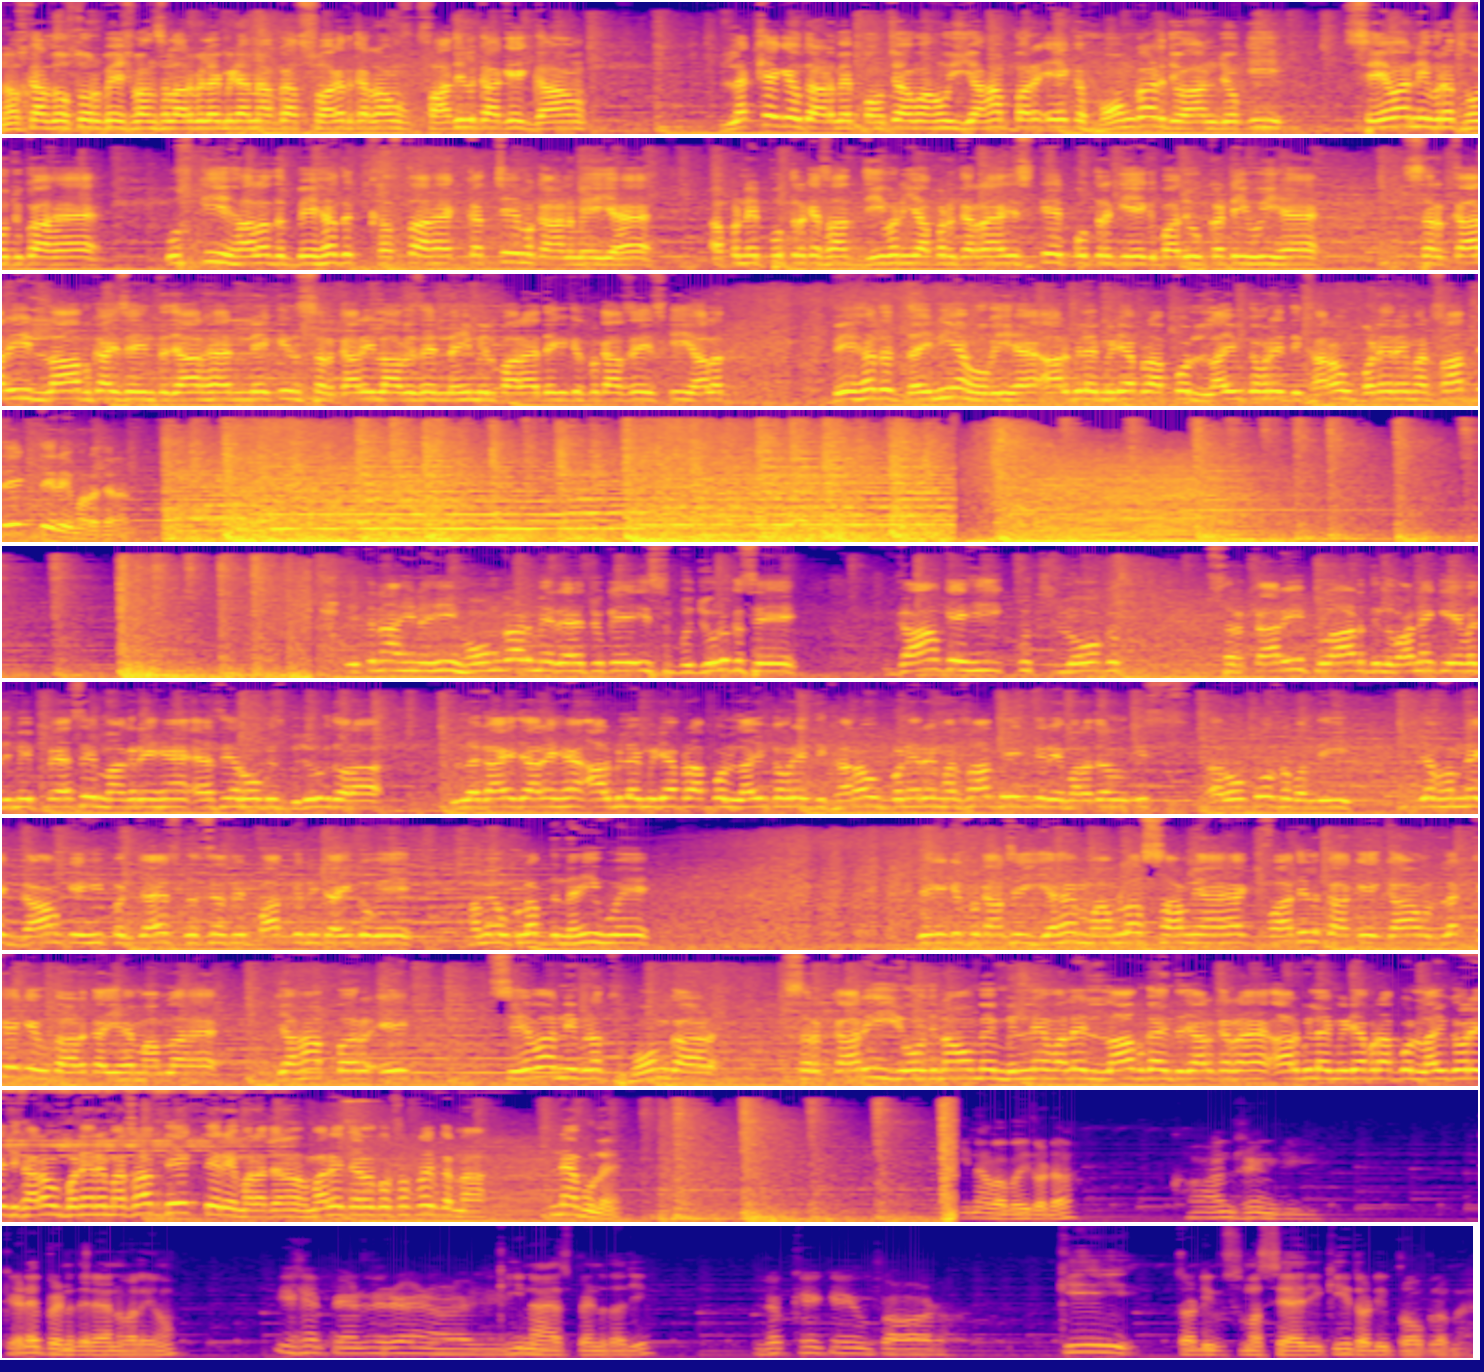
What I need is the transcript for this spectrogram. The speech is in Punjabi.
नमस्कार दोस्तों, रुपेश बंसल आरबीला मीडिया में आपका स्वागत कर रहा हूँ। फाजिलका के गाँव लखे के उताड़ में पहुँचा हुआ हूँ। यहाँ पर एक होमगार्ड जवान जो कि सेवानिवृत्त हो चुका है। उसकी हालत बेहद खस्ता है। कच्चे मकान में यह अपने पुत्र के साथ जीवन यापन कर रहा है। इसके पुत्र की एक बाजू कटी हुई है। सरकारी लाभ का इसे इंतज़ार है, लेकिन सरकारी लाभ इसे नहीं मिल पा रहा है। देखिए किस प्रकार से इसकी हालत बेहद दयनीय हो गई है आरबीआई मीडिया पर आपको लाइव कवरेज दिखा रहा हूँ। बने रहे हमारे साथ, देखते रहे हमारा चैनल। इतना ही नहीं, होमगार्ड में रह चुके इस बुज़ुर्ग से गाँव के ही कुछ लोग सरकारी प्लाट दिलवाने की एवज में पैसे मांग रहे हैं। ऐसे आरोप इस बुज़ुर्ग द्वारा लगाए जा रहे हैं। आरबीआई मीडिया पर आपको लाइव कवरेज दिखा रहा हूँ। बने रहे हमारे साथ, देखते रहे हमारा चैनल। इस आरोपों संबंधी जब हमने गाँव के ही पंचायत सदस्य से बात करनी चाहिए तो वे हमें उपलब्ध नहीं हुए। देखिए किस प्रकार से यह मामला सामने आया है। फाजिलका के गाँव लक्के के उताड़ का यह मामला है, जहाँ पर एक सेवानिवृत्त होमगार्ड सरकारी योजनाओं में मिलने वाले लाभ का इंतजार कर रहा है आरबीआई मीडिया पर आपको लाइव कवरेज दिखा रहा हूं बने रहे हमारे साथ देखते रहे हमारा चैनल हमारे चैनल को सब्सक्राइब करना न भूलें ਕੀ ਨਾਮ ਬਾਬਾ ਜੀ ਤੁਹਾਡਾ ਖਾਨ ਸਿੰਘ ਜੀ ਕਿਹੜੇ ਪਿੰਡ ਦੇ ਰਹਿਣ ਵਾਲੇ ਹੋ ਇਸੇ ਪਿੰਡ ਦੇ ਰਹਿਣ ਵਾਲਾ ਜੀ ਕੀ ਨਾਂ ਹੈ ਇਸ ਪਿੰਡ ਦਾ ਜੀ ਲੱਖੇ ਕੇ ਉਤਾਰ ਕੀ ਤੁਹਾਡੀ ਸਮੱਸਿਆ ਹੈ ਜੀ ਕੀ ਤੁਹਾਡੀ ਪ੍ਰੋਬਲਮ ਹੈ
